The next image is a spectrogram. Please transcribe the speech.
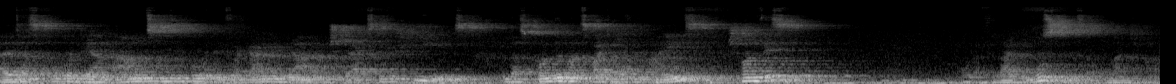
Altersgruppe, deren Armutsrisiko in den vergangenen Jahren am stärksten gestiegen ist. Und das konnte man 2001 schon wissen. Oder vielleicht wussten es auch manchmal.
